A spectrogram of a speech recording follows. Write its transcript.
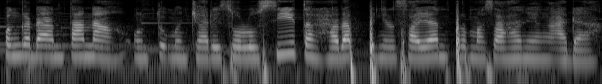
penggedaan tanah untuk mencari solusi terhadap penyelesaian permasalahan yang ada.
